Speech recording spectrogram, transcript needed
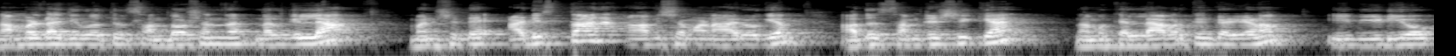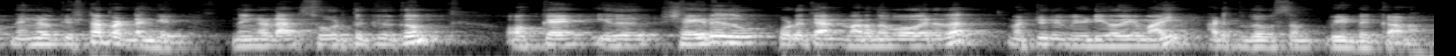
നമ്മളുടെ ജീവിതത്തിൽ സന്തോഷം നൽകില്ല. മനുഷ്യന്റെ അടിസ്ഥാന ആവശ്യമാണ് ആരോഗ്യം. അത് സംരക്ഷിക്കാൻ നമുക്ക് എല്ലാവർക്കും കഴിയണം. ഈ വീഡിയോ നിങ്ങൾക്ക് ഇഷ്ടപ്പെട്ടെങ്കിൽ നിങ്ങളുടെ സുഹൃത്തുക്കൾക്കും ഒക്കെ ഇത് ഷെയർ ചെയ്ത് കൊടുക്കാൻ മറന്നു പോകരുത് മറ്റൊരു വീഡിയോയുമായി അടുത്ത ദിവസം വീണ്ടും കാണാം.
